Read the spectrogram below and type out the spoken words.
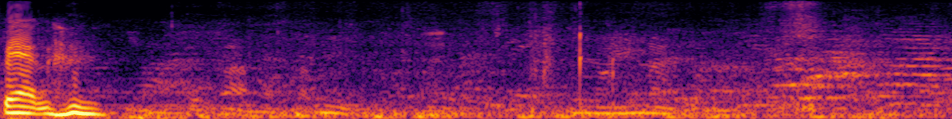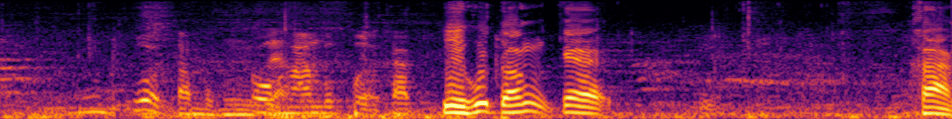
แป้งโอ้ตำบักหุ่งโอ้ฮามบุเปิดครับพี่คุณต้องแกข้าง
